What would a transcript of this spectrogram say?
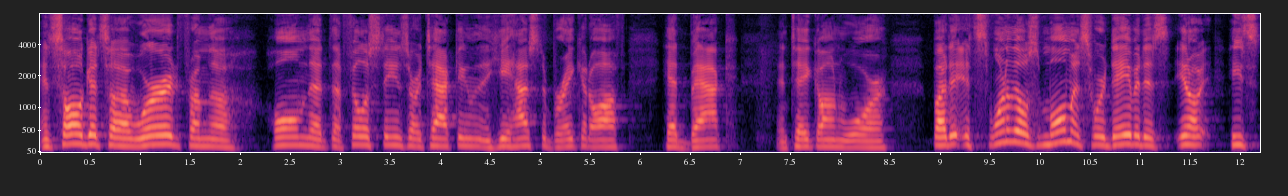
And Saul gets a word from the home that the Philistines are attacking him, and he has to break it off, head back, and take on war. But it's one of those moments where David is, you know, he's.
